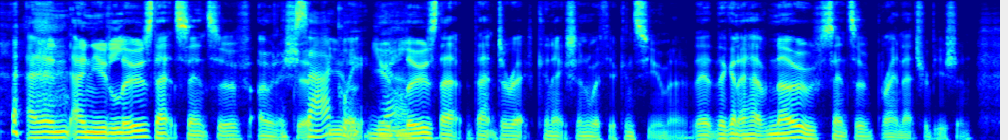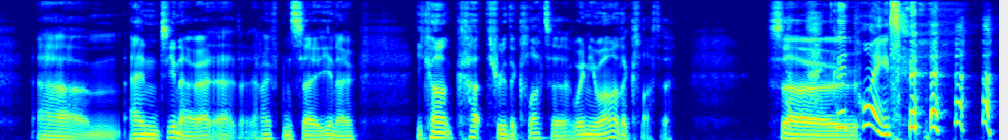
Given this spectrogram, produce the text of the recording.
and and you lose that sense of ownership. Exactly. You, you yeah. lose that that direct connection with your consumer. They're, they're going to have no sense of brand attribution. Um, and you know, I, I often say, you know, you can't cut through the clutter when you are the clutter. So good point.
